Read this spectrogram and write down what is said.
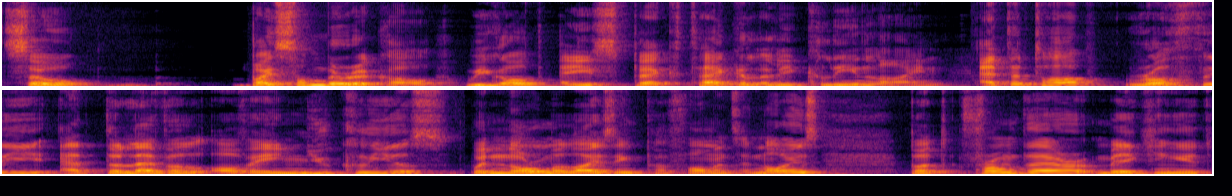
So by some miracle, we got a spectacularly clean line. At the top, roughly at the level of a nucleus, when normalizing performance and noise, but from there making it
